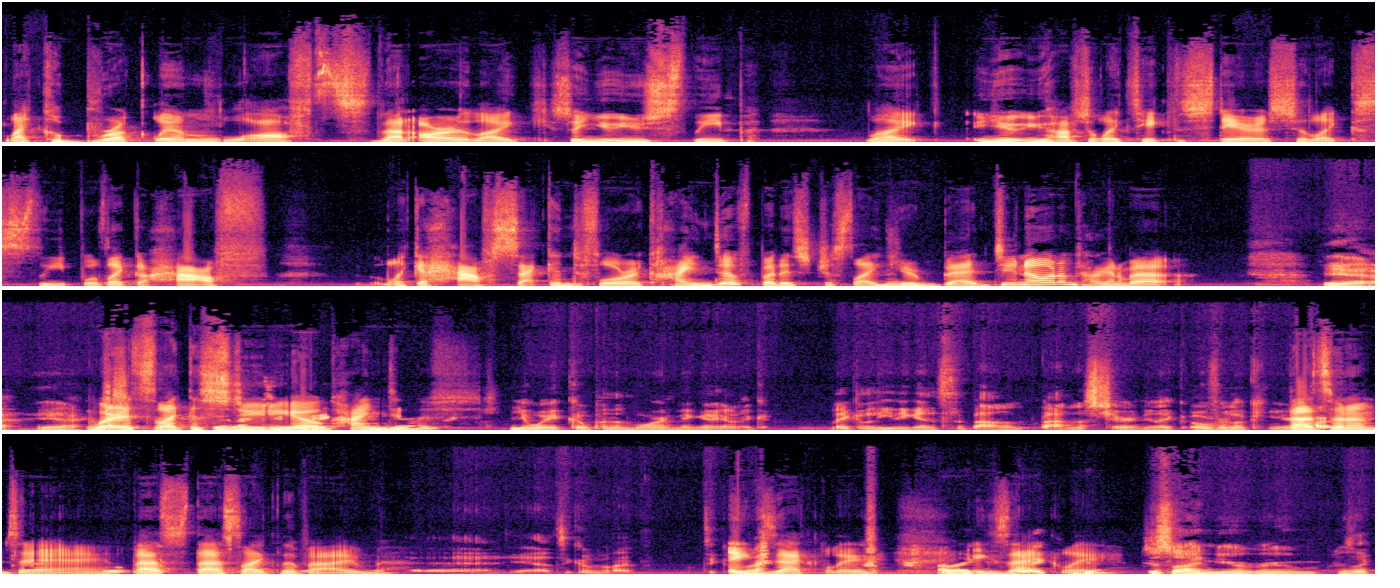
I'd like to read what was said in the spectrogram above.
like a Brooklyn lofts that are like so you you sleep like you you have to like take the stairs to like sleep with like a half like a half second floor kind of but it's just like your Mm. bed. Do you know what I'm talking about? Yeah, yeah. Where it's like a So, like, studio wake- kind you of. You wake up in the morning and you're like like leaning against the ban- banister and you're like overlooking your. That's what I'm saying. That's that's like the vibe. Uh, yeah, that's a good vibe. Good vibe. Exactly. I like, exactly. Like, design your room. It's like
